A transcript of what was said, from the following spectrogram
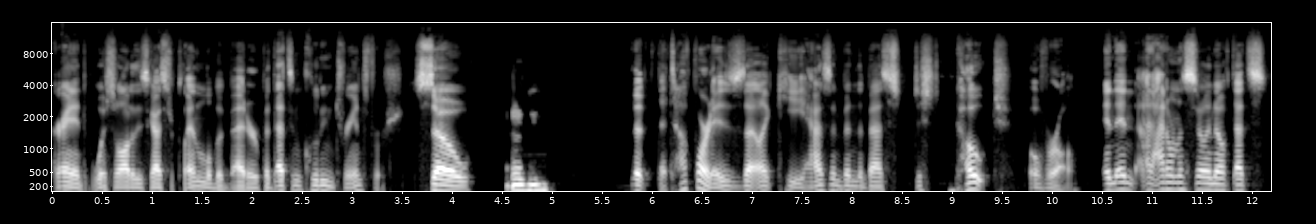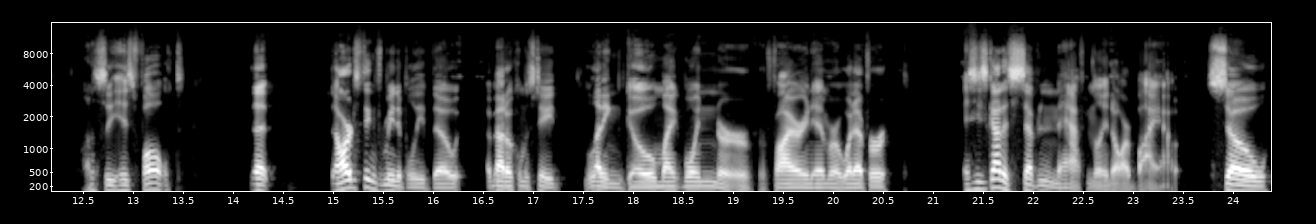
Granted, wish a lot of these guys are playing a little bit better, but that's including transfers. So Mm-hmm. the the tough part is that like he hasn't been the best just coach overall. And then I I don't necessarily know if that's honestly his fault. That the hardest thing for me to believe though about Oklahoma State letting go Mike Boynton or, or firing him or whatever is he's got a seven and a half million dollar buyout. So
